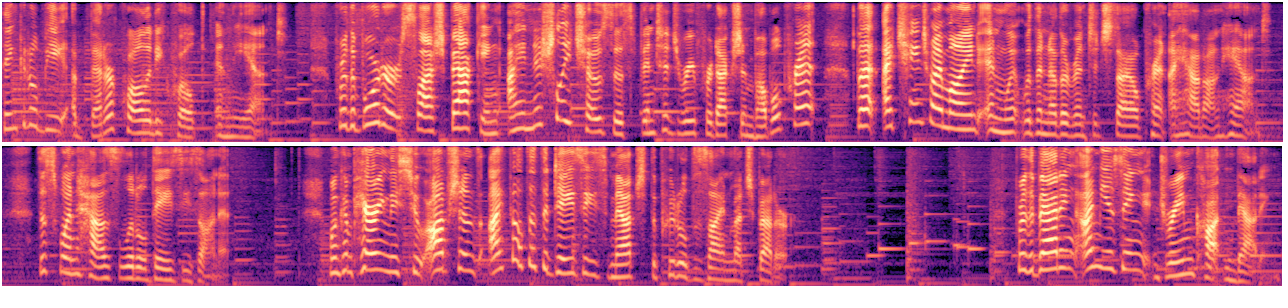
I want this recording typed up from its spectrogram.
think it'll be a better quality quilt in the end. For the border slash backing, I initially chose this vintage reproduction bubble print, but I changed my mind and went with another vintage style print I had on hand. This one has little daisies on it. When comparing these two options, I felt that the daisies matched the poodle design much better. For the batting, I'm using Dream Cotton batting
